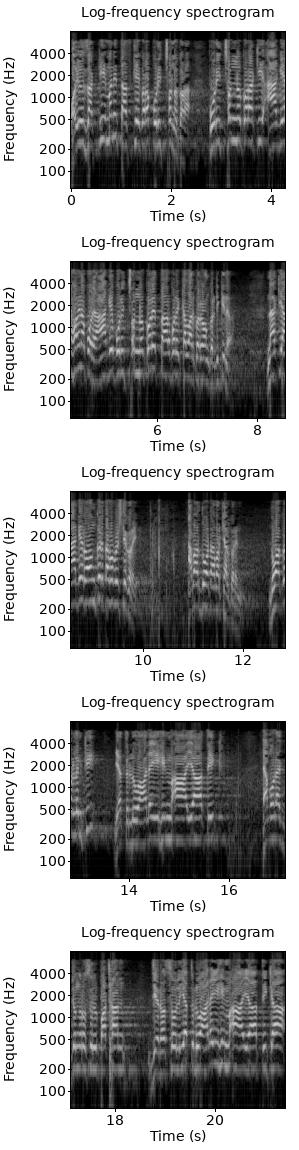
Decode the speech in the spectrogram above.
অয়ুজাক্কি মানে তাজকে করা, পরিচ্ছন্ন করা। পরিচ্ছন্ন করা কি আগে হয় না পরে? আগে পরিচ্ছন্ন করে, তারপরে কালার করে, রং করে, ঠিক কিনা? নাকি আগে রং করে, তারপর পরিষ্কার করে? আবার দোয়াটা আবার খেয়াল করেন। দোয়া করলেন কি? আলাইহিম আয়াতিক। এমন একজন রসুল পাঠান যে রসুল, ইয়াতলু আলাইহিম আয়াতিকা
